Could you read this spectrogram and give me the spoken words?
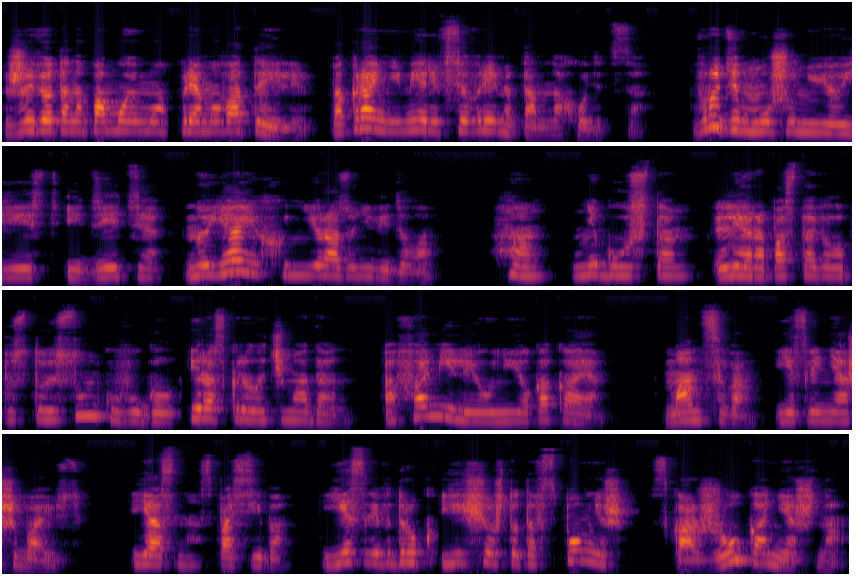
Живет она, по-моему, прямо в отеле. По крайней мере, все время там находится. Вроде муж у нее есть и дети, но я их ни разу не видела. Хм, не густо. Лера поставила пустую сумку в угол и раскрыла чемодан. А фамилия у нее какая? Манцева, если не ошибаюсь. Ясно, спасибо. Если вдруг еще что-то вспомнишь, скажу, конечно.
